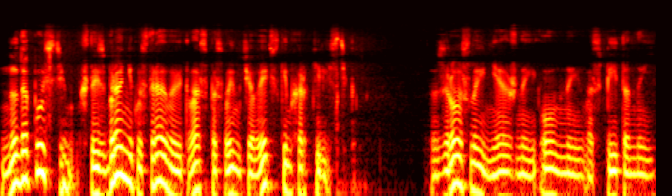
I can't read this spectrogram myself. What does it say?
Ну, допустим, что избранник устраивает вас по своим человеческим характеристикам. Взрослый, нежный, умный, воспитанный,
